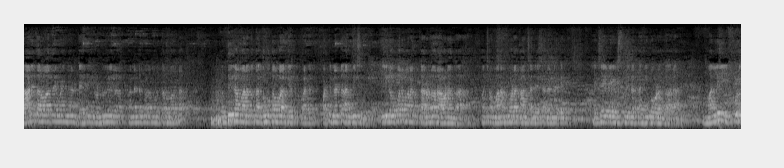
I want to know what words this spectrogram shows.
దాని తర్వాత ఏమైందంటే ఈ రెండు వేల పన్నెండు పదమూడు తర్వాత కొద్దిగా మనకు తగ్గుముఖం పట్టి పట్టినట్టు అనిపించింది. ఈ లోపల మనకు కరోనా రావడం ద్వారా కొంచెం మనం కూడా కాన్సన్ట్రేషన్ అనేది హెచ్ఐవి ఎయిడ్స్ మీద తగ్గిపోవడం ద్వారా మళ్ళీ ఇప్పుడు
